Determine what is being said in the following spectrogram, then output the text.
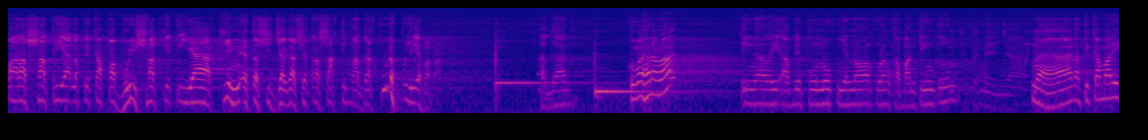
para Satria nepi kapaburi sakit yakin eta si jaga setra sakti madra kuda punya apa pak agar kumaha tinggali abdi punuk nyenol kurang kabantingkeun. nah nanti kamari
